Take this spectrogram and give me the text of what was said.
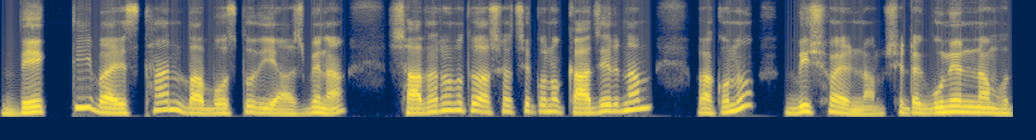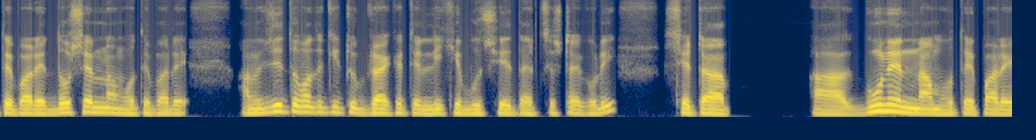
ব্যক্তি বা স্থান বা বস্তু দিয়ে আসবে না। সাধারণত আসা আছে কোনো কাজের নাম বা কোনো বিষয়ের নাম। সেটা গুণের নাম হতে পারে, দোষের নাম হতে পারে। আমি যদি তোমাদেরকে একটু ব্র্যাকেটে লিখে বুঝিয়ে দেওয়ার চেষ্টা করি, সেটা গুণের নাম হতে পারে,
